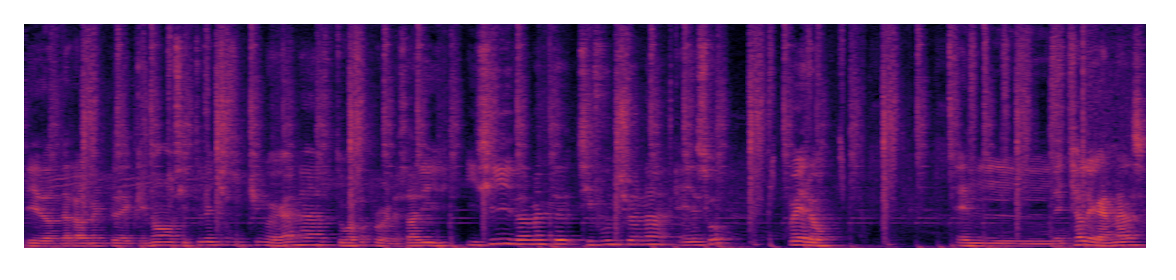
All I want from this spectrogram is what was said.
y donde realmente de que no, si tú le echas un chingo de ganas, tú vas a progresar, y, y sí, realmente sí funciona eso, pero el échale ganas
